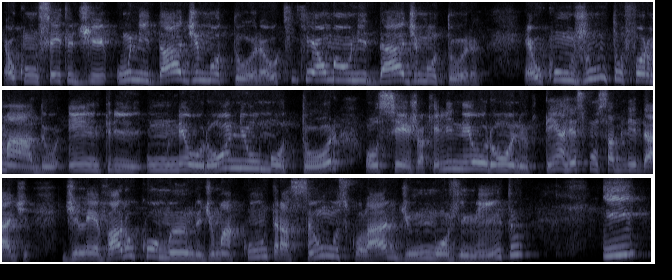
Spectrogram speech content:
é o conceito de unidade motora. O que é uma unidade motora? É o conjunto formado entre um neurônio motor, ou seja, aquele neurônio que tem a responsabilidade de levar o comando de uma contração muscular, de um movimento, e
